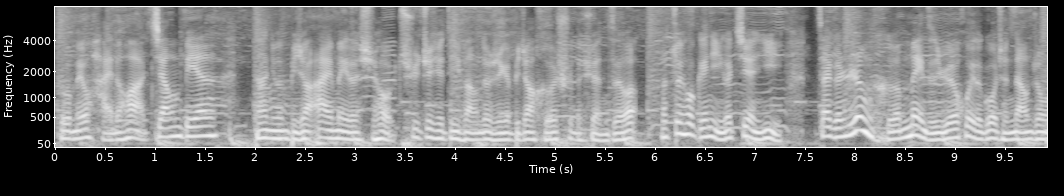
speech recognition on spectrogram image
如果没有海的话，江边。当你们比较暧昧的时候，去这些地方都是一个比较合适的选择。那最后给你一个建议，在跟任何妹子约会的过程当中，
